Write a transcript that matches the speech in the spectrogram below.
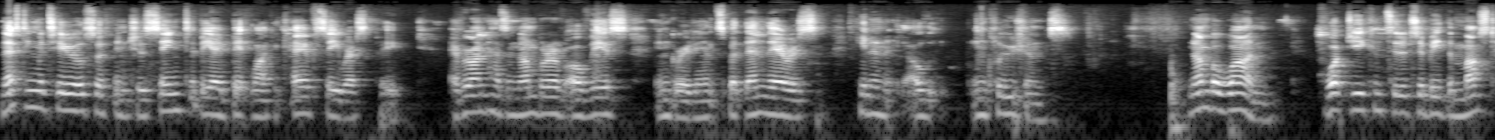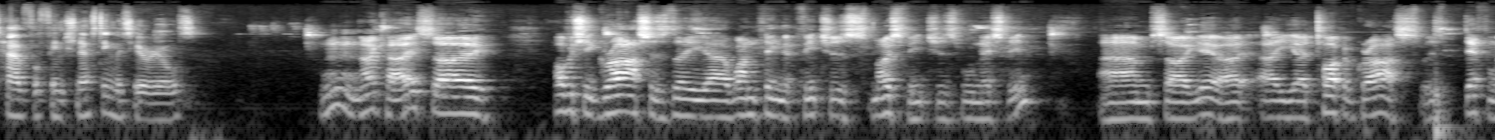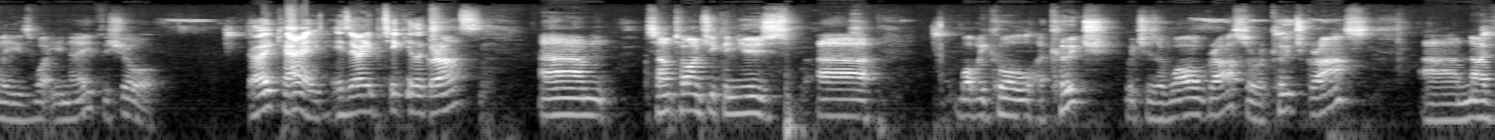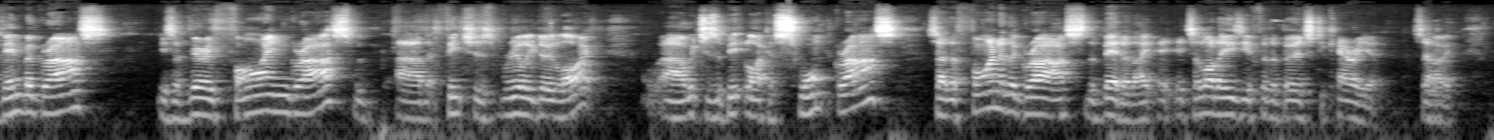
Nesting materials for finches seem to be a bit like a KFC recipe. Everyone has a number of obvious ingredients, but then there is hidden inclusions. Number one, what do you consider to be the must-have for finch nesting materials? Mm, okay, so obviously grass is the uh, one thing that finches, most finches will nest in. Um, so yeah, a, a, type of grass is definitely is what you need for sure. Okay, is there any particular grass? Um, sometimes you can use uh, what we call a cooch, which is a wild grass or a cooch grass. Uh, November grass is a very fine grass with, uh, that finches really do like, uh, which is a bit like a swamp grass. So the finer the grass, the better. They, it's a lot easier for the birds to carry it. So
